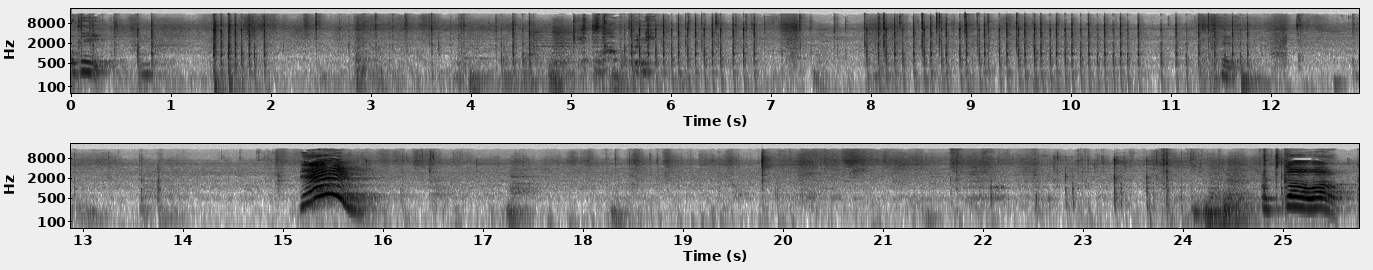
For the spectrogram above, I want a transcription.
Okay. It's not opening. Yay! Let's go up.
